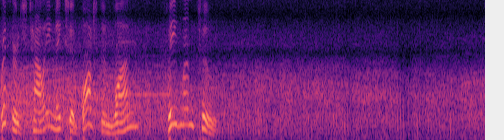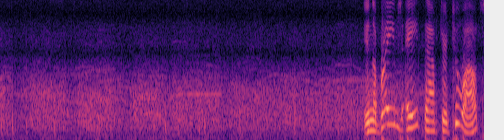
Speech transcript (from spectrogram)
Rickert's tally makes it Boston 1, Cleveland 2. In the Braves' eighth, after two outs,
